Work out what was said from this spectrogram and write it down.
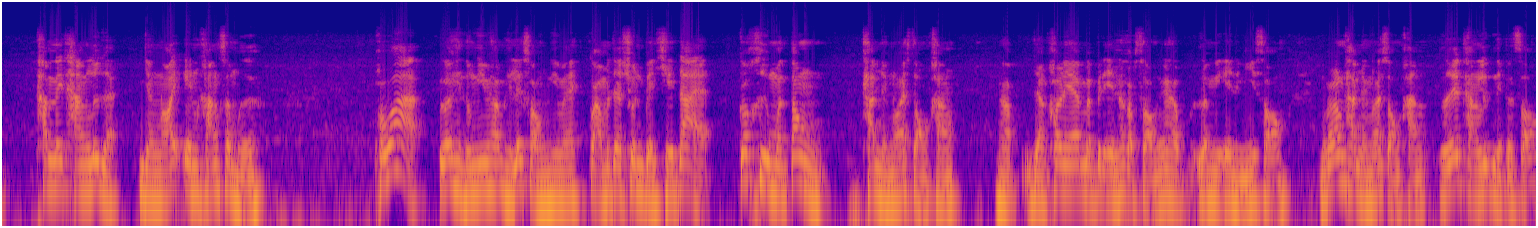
ำทำในทางเลือกอะอย่างน้อย n ครั้งเสมอ เพราะว่าเราเห็นตรงนี้ไหมครับ เห็นเลขสองนี้ไหมกว่ามันจะชนเบรกเคสได้ ก็คือมันต้องทำอย่างน้อยสองครั้ง นะครับอย่างข้อนี้มันเป็น n เท่ากับสองใช่ครับเรามี n อย่างนี้สองมันก็ต้องทำอย่างน้อยสองครั้งเราได้ทางลึกเนี่ยเป็นสอง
